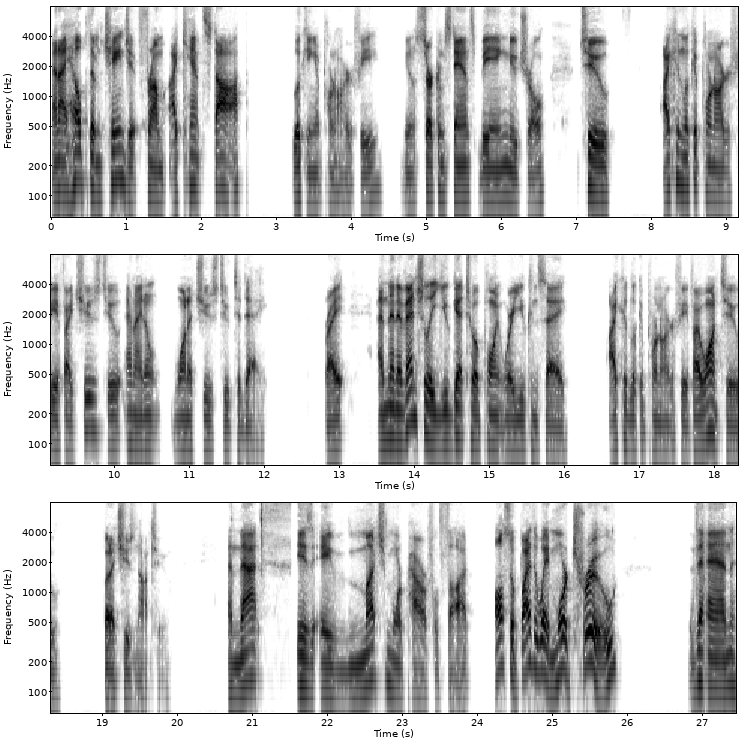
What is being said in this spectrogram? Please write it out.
And I help them change it from I can't stop looking at pornography, you know, circumstance being neutral, to I can look at pornography if I choose to, and I don't want to choose to today. Right. And then eventually you get to a point where you can say, I could look at pornography if I want to, but I choose not to. And that is a much more powerful thought. Also, by the way, more true than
